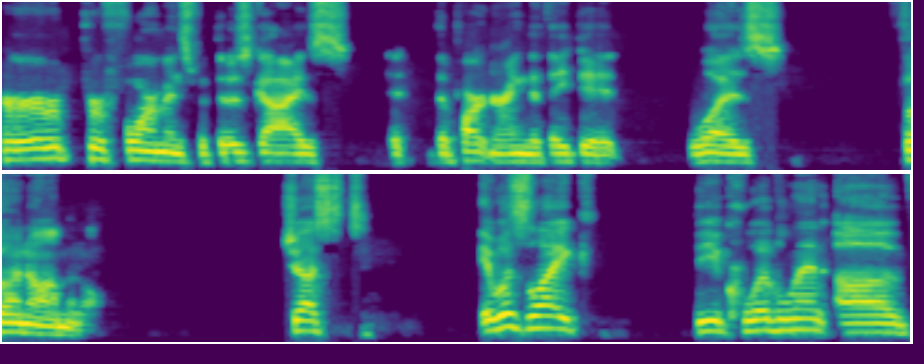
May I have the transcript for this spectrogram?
her performance with those guys, eh, the partnering that they did was phenomenal. Just, it was like the equivalent of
